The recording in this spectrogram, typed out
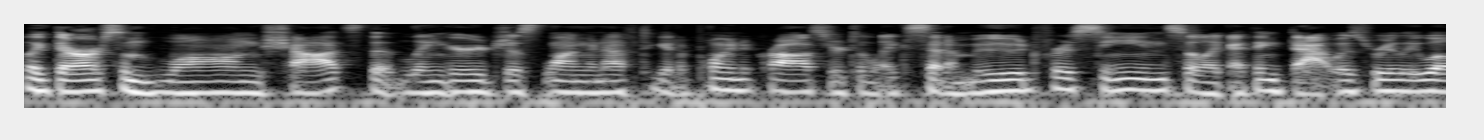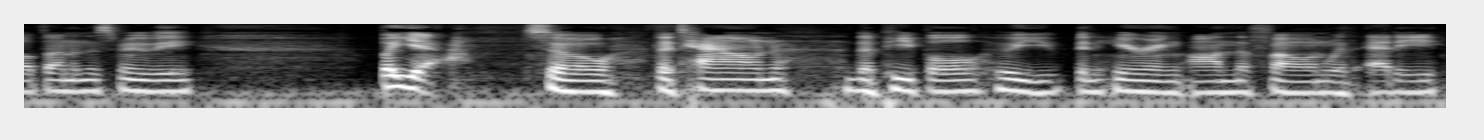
Like there are some long shots that linger just long enough to get a point across or to like set a mood for a scene. So like I think that was really well done in this movie. But yeah, so the town, the people who you've been hearing on the phone with Eddie,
